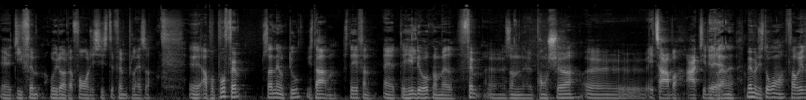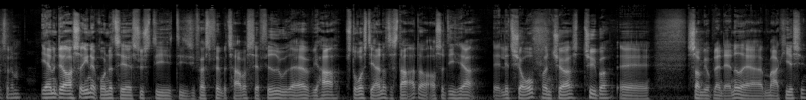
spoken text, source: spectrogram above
øh, de fem rytter, der får de sidste fem pladser. Øh, apropos fem, så nævnte du i starten, Stefan, at det hele det åbner med fem øh, sådan øh, pencheur øh, etaper agtigt ja. eller andet. Hvem er de store favoritter til dem? Ja, men det er også en af grundene til, at jeg synes, de, de, de første fem etaper ser fede ud, er, at vi har store stjerner til start, og også de her øh, lidt sjove puncher-typer, øh, som jo blandt andet er Mark Hirschi,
